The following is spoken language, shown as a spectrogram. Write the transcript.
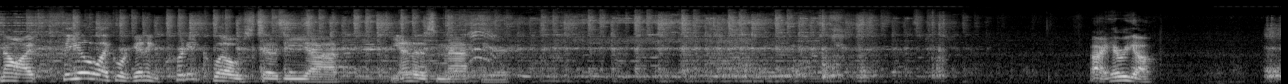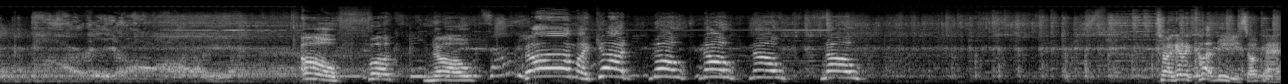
Now I feel like we're getting pretty close to the uh, the end of this map here. All right, here we go. Oh fuck no! Oh my god! No! No! No! No! So I gotta cut these. Okay.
